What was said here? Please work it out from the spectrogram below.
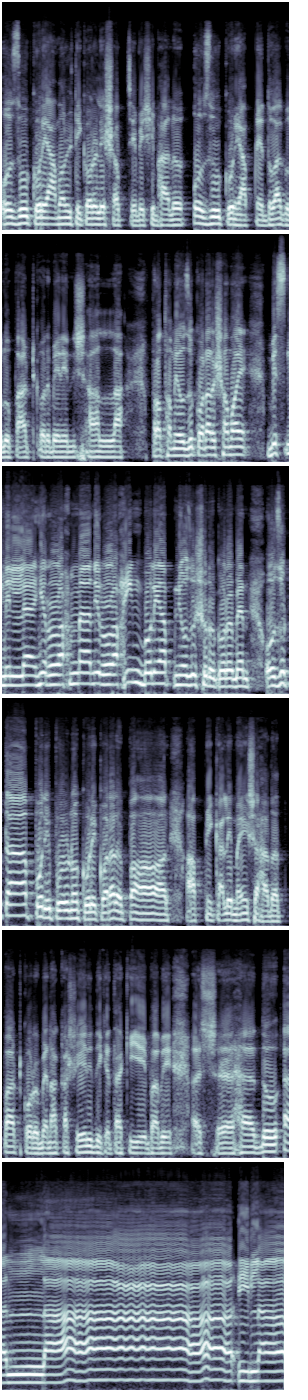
অজু করে আমলটি করলে সবচেয়ে বেশি ভালো। অজু করে আপনি দোয়াগুলো পাঠ করবেন ইনশাআল্লাহ। প্রথমে অজু করার সময় বিসমিল্লাহির রহমানির রহিম বলে আপনি অজু শুরু করবেন। অজুটা পরিপূর্ণ করে করার পর আপনি কালে কালেমায়ে শাহাদাত পাঠ করবেন। আকাশের দিকে তাকিয়ে এভাবে, আশহাদু আল্লাহ। লা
